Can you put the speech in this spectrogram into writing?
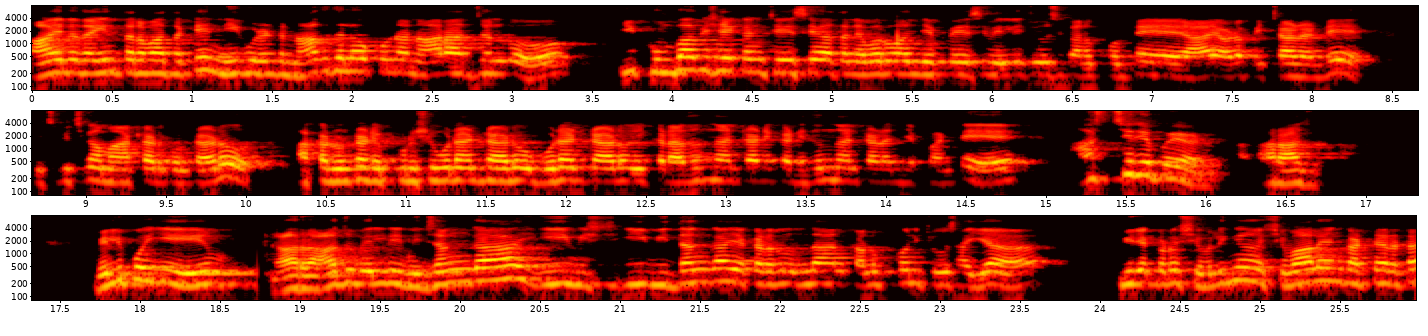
ఆయనది అయిన తర్వాతకే నీ గుడి. అంటే నాకు తెలియకుండా నా రాజ్యంలో ఈ కుంభాభిషేకం చేసే అతను ఎవరు? అని చెప్పేసి వెళ్ళి చూసి కనుక్కుంటే ఆ ఎవడో పిచ్చాడండి పిచ్చి పిచ్చిగా మాట్లాడుకుంటాడు అక్కడ ఉంటాడు ఎప్పుడు శివుడు అంటాడు గుడి అంటాడు ఇక్కడ అది ఉంది అంటాడు ఇక్కడ ఇది ఉంది అంటాడు అని చెప్పి అంటే ఆశ్చర్యపోయాడు ఆ రాజు. వెళ్ళిపోయి ఆ రాజు వెళ్ళి నిజంగా ఈ ఈ విధంగా ఎక్కడ ఉందా అని కనుక్కొని చూసి అయ్యా మీరు ఎక్కడో శివలింగం శివాలయం కట్టారట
